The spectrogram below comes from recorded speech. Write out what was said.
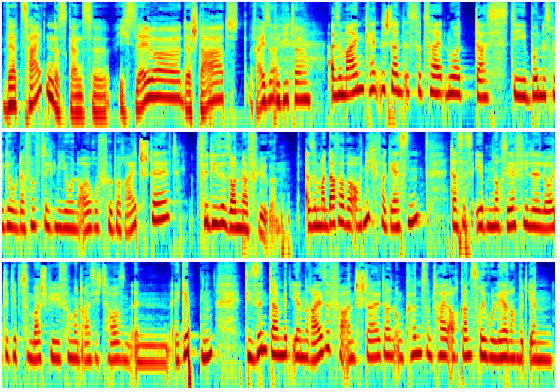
Wer zahlt denn das Ganze? Ich selber, der Staat, Reiseanbieter? Also mein Kenntnisstand ist zurzeit nur, dass die Bundesregierung da 50 Millionen Euro für bereitstellt für diese Sonderflüge. Also man darf aber auch nicht vergessen, dass es eben noch sehr viele Leute gibt, zum Beispiel 35.000 in Ägypten, die sind da mit ihren Reiseveranstaltern und können zum Teil auch ganz regulär noch mit ihren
